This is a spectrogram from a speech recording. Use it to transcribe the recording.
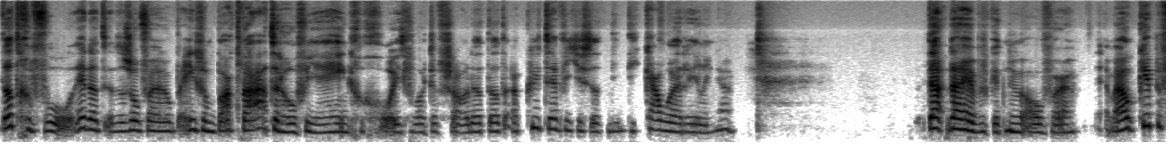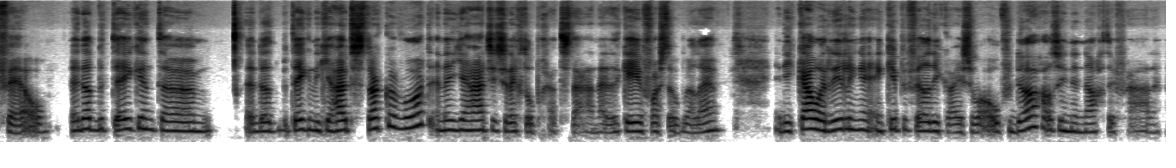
dat gevoel, hè, dat, alsof er opeens een bak water over je heen gegooid wordt of zo. Dat, dat acuut eventjes, dat, die, die koude rillingen. Daar, daar heb ik het nu over. Maar ook kippenvel. En dat betekent, dat betekent dat je huid strakker wordt en dat je haartjes rechtop gaat staan. Nou, dat ken je vast ook wel, hè. En die koude rillingen en kippenvel, die kan je zowel overdag als in de nacht ervaren.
